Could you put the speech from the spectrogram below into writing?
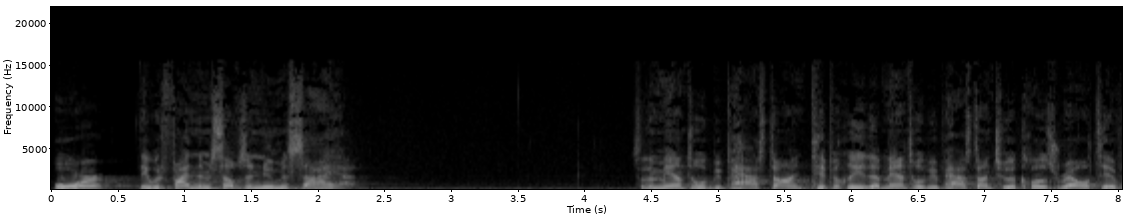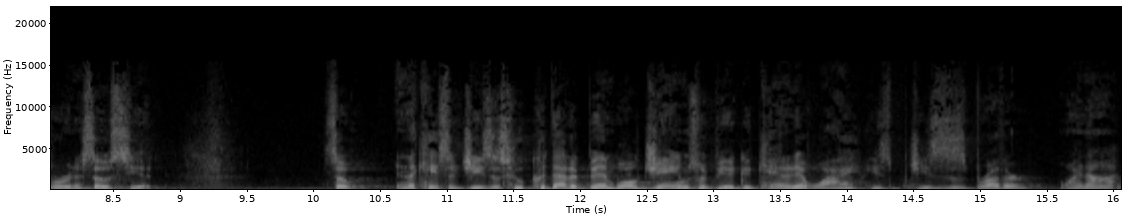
Or they would find themselves a new Messiah. So the mantle would be passed on. Typically, the mantle would be passed on to a close relative or an associate. So in the case of Jesus, who could that have been? Well, James would be a good candidate. Why? He's Jesus' brother. Why not?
